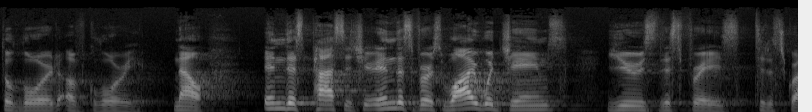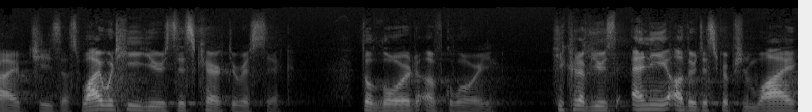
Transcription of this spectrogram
the Lord of glory. Now, in this passage here, in this verse, why would James use this phrase to describe Jesus? Why would he use this characteristic, the Lord of glory? He could have used any other description. Why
